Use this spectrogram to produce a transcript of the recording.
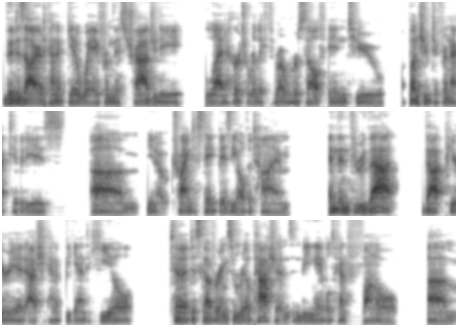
the desire to kind of get away from this tragedy led her to really throw herself into a bunch of different activities, um, you know, trying to stay busy all the time. And then through that, that period, as she kind of began to heal, to discovering some real passions and being able to kind of funnel um,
